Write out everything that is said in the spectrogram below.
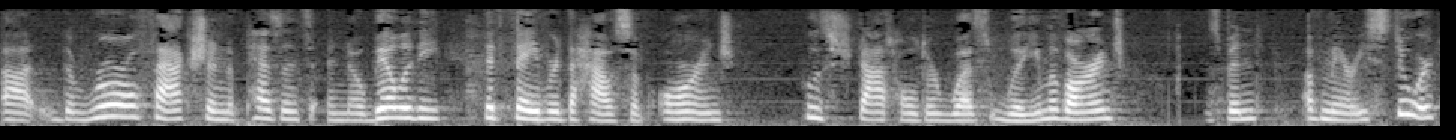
uh, the rural faction of peasants and nobility that favored the House of Orange, whose stadtholder was William of Orange, husband of Mary Stuart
